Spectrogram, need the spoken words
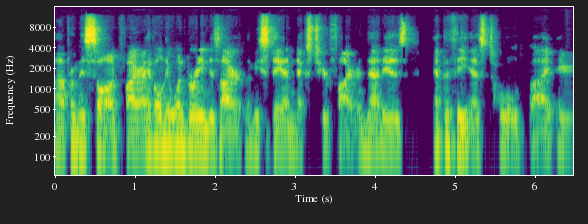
uh, from his song, Fire. I have only one burning desire. Let me stand next to your fire. And that is empathy as told by a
